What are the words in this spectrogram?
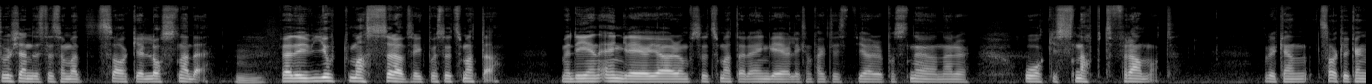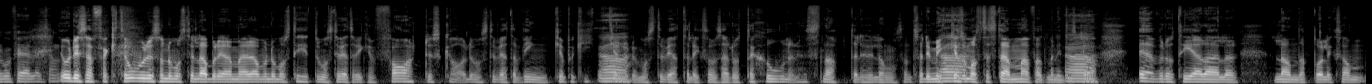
då kändes det som att saker lossnade. mm. Vi hade ju gjort massor av trick på studsmatta. Men det är en, en grej att göra dem på studsmatta, det är en grej att liksom faktiskt göra det på snö när du åker snabbt framåt. Det kan, saker kan gå fel liksom. Jo, det är så faktorer som du måste laborera med. Ja, men du, måste du måste veta vilken fart du ska ha. Du måste veta vinkeln på kicken. Ja. och Du måste veta liksom så här rotationen. Hur snabbt eller hur långsamt. Så det är mycket Ja. som måste stämma för att man inte ska överrotera eller landa på liksom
